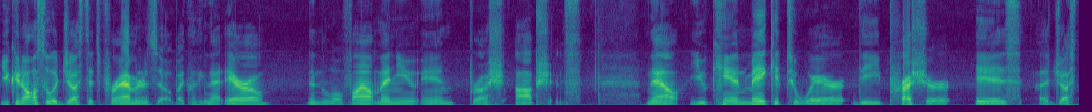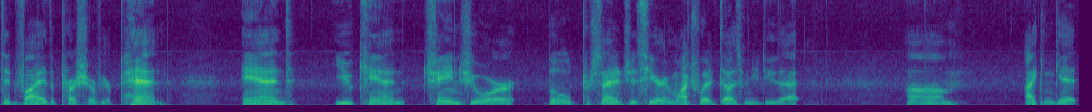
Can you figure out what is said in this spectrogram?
You can also adjust its parameters, though, by clicking that arrow then the little file menu and brush options. Now you can make it to where the pressure is adjusted via the pressure of your pen and you can change your little percentages here and watch what it does when you do that. Um, I can get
